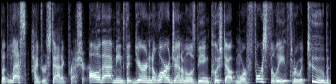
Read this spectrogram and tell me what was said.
but less hydrostatic pressure. All that means that urine in a large animal is being pushed out more forcefully through a tube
